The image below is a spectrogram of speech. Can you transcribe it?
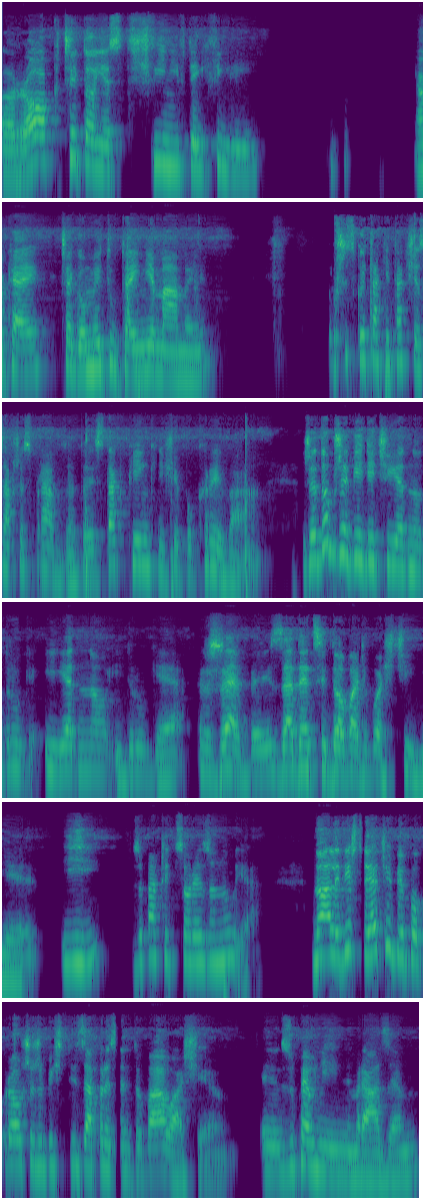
rok, czy to jest świni w tej chwili, ok, czego my tutaj nie mamy, to wszystko i tak i tak się zawsze sprawdza. To jest tak pięknie się pokrywa, że dobrze wiedzieć i jedno, drugie, i jedno i drugie, żeby zadecydować właściwie i zobaczyć, co rezonuje. No ale wiesz co, ja Ciebie poproszę, żebyś Ty zaprezentowała się Y, zupełnie innym razem,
